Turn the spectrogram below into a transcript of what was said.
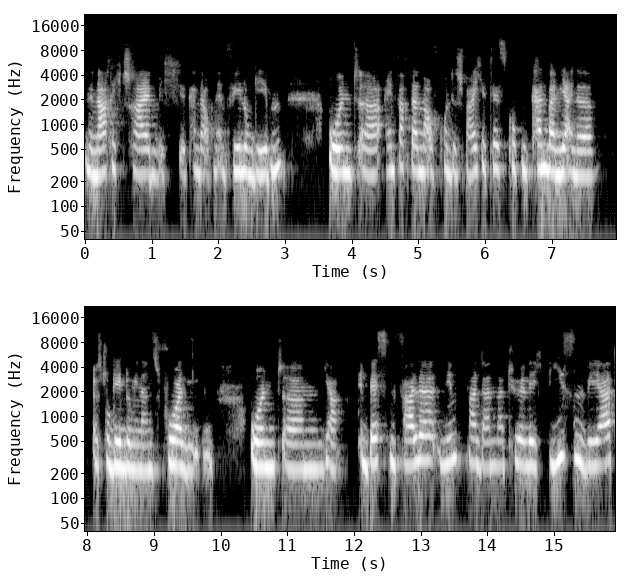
eine Nachricht schreiben. Ich kann da auch eine Empfehlung geben. Und äh, einfach dann mal aufgrund des Speicheltests gucken, kann bei mir eine Östrogendominanz vorliegen. Und ähm, ja, im besten Falle nimmt man dann natürlich diesen Wert.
